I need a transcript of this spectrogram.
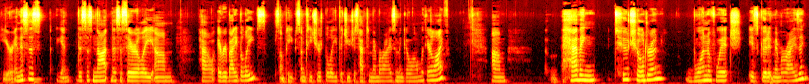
here. And this is, again, this is not necessarily um, how everybody believes. Some people, some teachers believe that you just have to memorize them and go on with your life. Um, having two children, one of which is good at memorizing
